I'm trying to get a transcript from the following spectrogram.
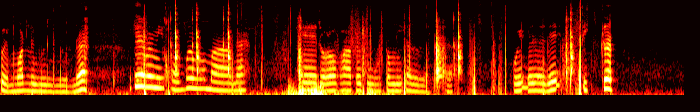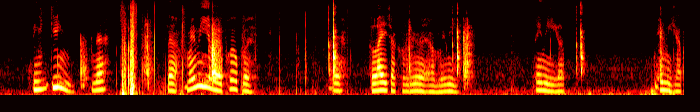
เปิดมอดหนึ่งหนึ่งหนึ่งนะโอเคมันมีของเพิ่มเข้ามานะโอเคเดี๋ยวเราพาไปดูตรงนี้กันเลยนะโอ้ยไปเลยดิติ๊กเกอร์ทิงกิ้งนะนี่ยไม่มีอะไรเพิ่มเลย ไล่จากตรงนี้เลยอะไม่มี ไม่มีครับ ไม่มีครับ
